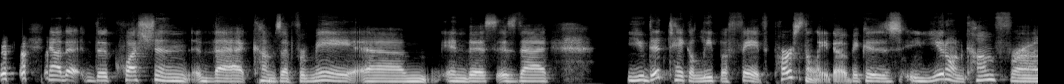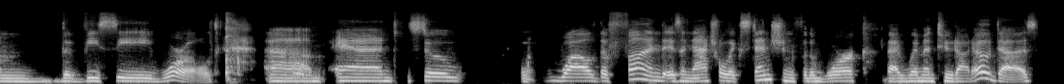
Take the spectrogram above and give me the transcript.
Now the the question that comes up for me um, in this is that you did take a leap of faith personally though because you don't come from the vc world. Um, and so while the fund is a natural extension for the work that Women 2.0 does,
